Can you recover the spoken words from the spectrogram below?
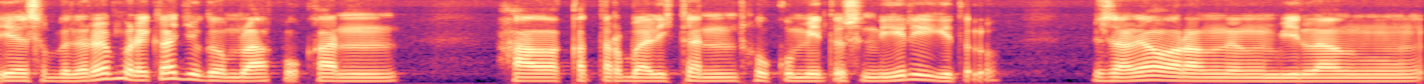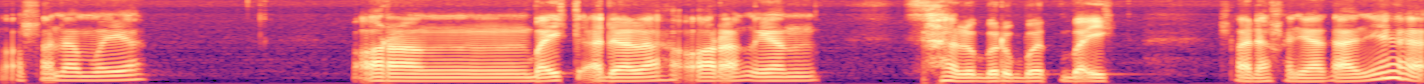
ya sebenarnya mereka juga melakukan hal keterbalikan hukum itu sendiri gitu loh. Misalnya orang yang bilang apa namanya orang baik adalah orang yang selalu berbuat baik pada kenyataannya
